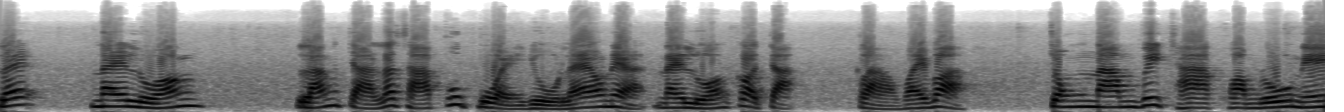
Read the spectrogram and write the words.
และในหลวงหลังจากรักษาผู้ป่วยอยู่แล้วเนี่ยในหลวงก็จะกล่าวไว้ว่า จงนำวิชาความรู้นี้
